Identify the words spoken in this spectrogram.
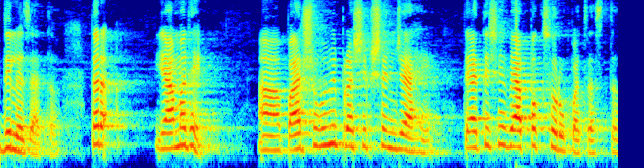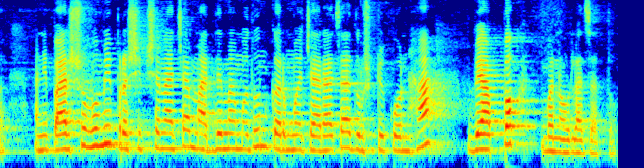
दिलं जातं. तर यामध्ये पार्श्वभूमी प्रशिक्षण जे आहे ते अतिशय व्यापक स्वरूपाचं असतं आणि पार्श्वभूमी प्रशिक्षणाच्या माध्यमामधून कर्मचाऱ्याचा दृष्टिकोन हा व्यापक बनवला जातो.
